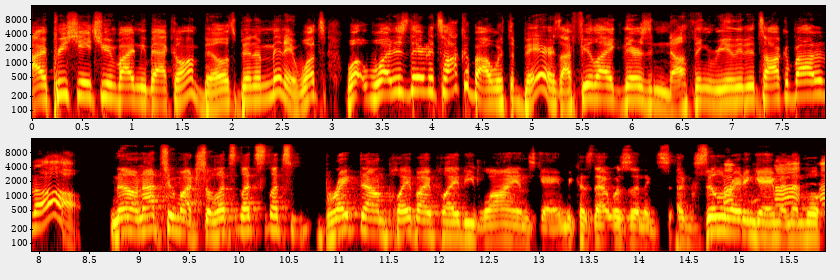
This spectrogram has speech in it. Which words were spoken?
I appreciate you inviting me back on, Bill. It's been a minute. What's what what is there to talk about with the Bears? I feel like there's nothing really to talk about at all. No, not too much. So let's let's let's break down play by play the Lions game because that was an ex- exhilarating uh, game, and then we'll uh,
